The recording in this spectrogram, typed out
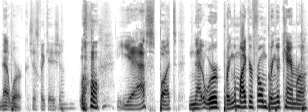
Network. Just vacation? Well, yes, but network. Bring a microphone, bring a camera,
